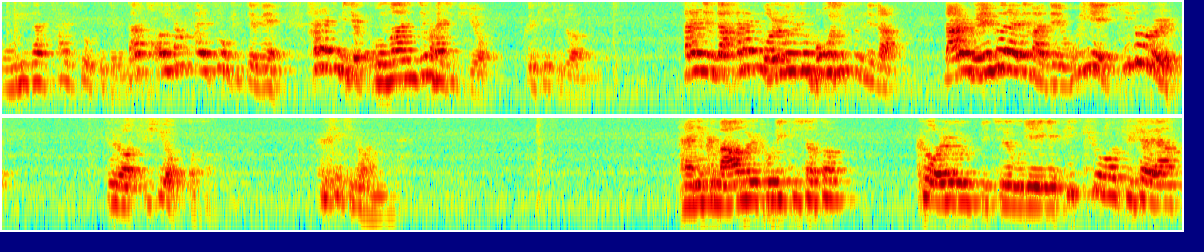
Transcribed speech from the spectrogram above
우리가 살 수 없기 때문에, 나 더 이상 살 수 없기 때문에, 하나님 이제 고만 좀 하십시오. 그렇게 기도합니다. 하나님, 나 하나님 얼굴 좀 보고 싶습니다. 나를 외면하지 마세요. 우리의 기도를 들어 주시옵소서. 그렇게 기도합니다. 하나님 그 마음을 돌이키셔서 그 얼굴빛을 우리에게 비추어 주셔야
